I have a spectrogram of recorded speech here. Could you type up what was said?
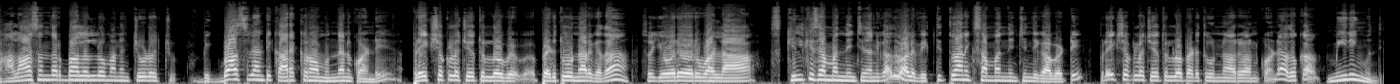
చాలా సందర్భాలలో మనం చూడొచ్చు. బిగ్ బాస్ లాంటి కార్యక్రమం ఉందనుకోండి ప్రేక్షకుల చేతుల్లో పె- పెడుతూ ఉన్నారు కదా సో ఎవరెవరు వాళ్ళ స్కిల్కి సంబంధించిందని కాదు వాళ్ళ వ్యక్తిత్వానికి సంబంధించింది కాబట్టి ప్రేక్షకుల చేతుల్లో పెడుతూ ఉన్నారు అనుకోండి అదొక మీనింగ్ ఉంది.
